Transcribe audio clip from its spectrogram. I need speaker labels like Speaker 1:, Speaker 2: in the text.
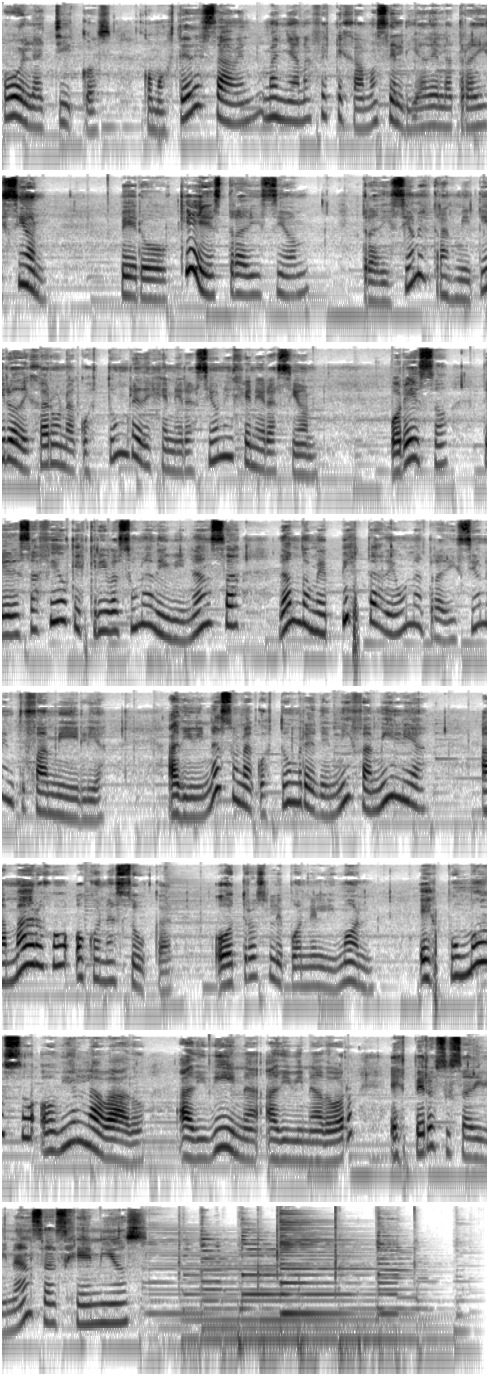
Speaker 1: Hola chicos, como ustedes saben, mañana festejamos el Día de la Tradición. Pero, ¿qué es tradición? Tradición es transmitir o dejar una costumbre de generación en generación. Por eso, te desafío que escribas una adivinanza dándome pistas de una tradición en tu familia. ¿Adivinas una costumbre de mi familia? ¿Amargo o con azúcar? Otros le ponen limón espumoso o bien lavado. Adivina, adivinador. Espero sus adivinanzas, genios.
